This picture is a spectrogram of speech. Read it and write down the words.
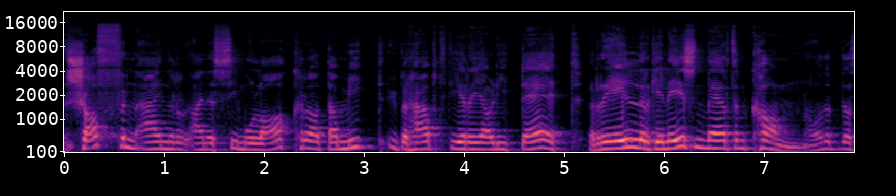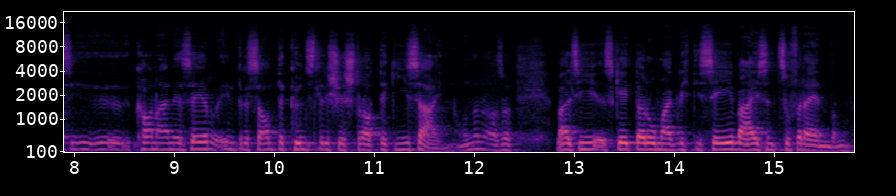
Schaffen einer, eines Simulacra, damit überhaupt die Realität reeller gelesen werden kann, oder? das äh, kann eine sehr interessante künstlerische Strategie sein. Oder? Also, weil sie, es geht darum, eigentlich die Sehweisen zu verändern.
